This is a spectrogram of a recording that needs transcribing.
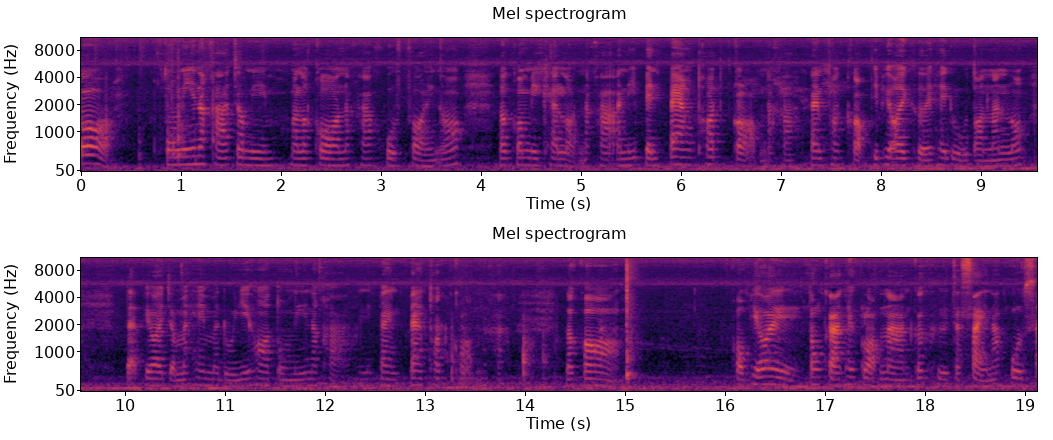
ก็ตรงนี้นะคะจะมีมะละกอนะคะขูดฝอยเนาะแล้วก็มีแครอทนะคะ อันนี้เป็นแป้งทอดกรอบนะคะ แป้งทอดกรอบที่พี่อ้อยเคยให้ดูตอนนั้นเนาะ แต่พี่อ้อยจะไม่ให้มาดูยี่ห้อตรงนี้นะคะอันนี้แป้งแป้งทอดกรอบนะคะ แล้วก็ ของพี่อ้อยต้องการให้กรอบนานก็คือจะใส่น้ำปูนใส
